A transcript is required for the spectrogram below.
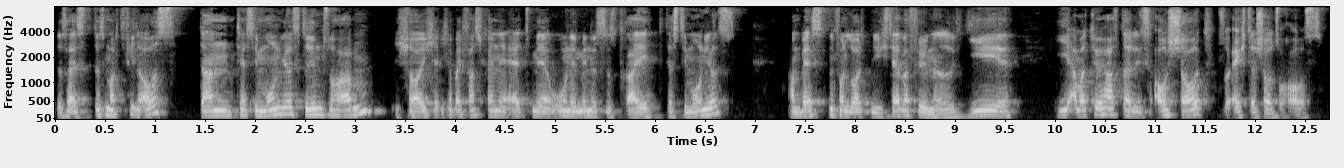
Das heißt, das macht viel aus. Dann Testimonials drin zu haben. Ich schaue, ich, ich habe fast keine Ad mehr ohne mindestens drei Testimonials am besten von Leuten, die ich selber filme. Also je, je amateurhafter das ausschaut, so echter schaut es auch aus.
